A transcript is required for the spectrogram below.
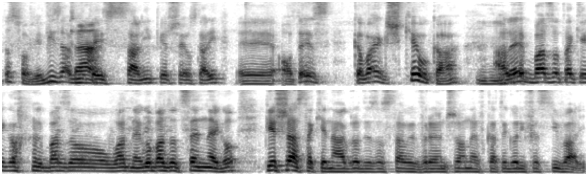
Dosłownie, vis-a-vis Tak. tej sali, pierwszej Oscari. E, O, to jest kawałek szkiełka, ale bardzo takiego, bardzo ładnego, bardzo cennego. Pierwszy raz takie nagrody zostały wręczone w kategorii festiwali.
